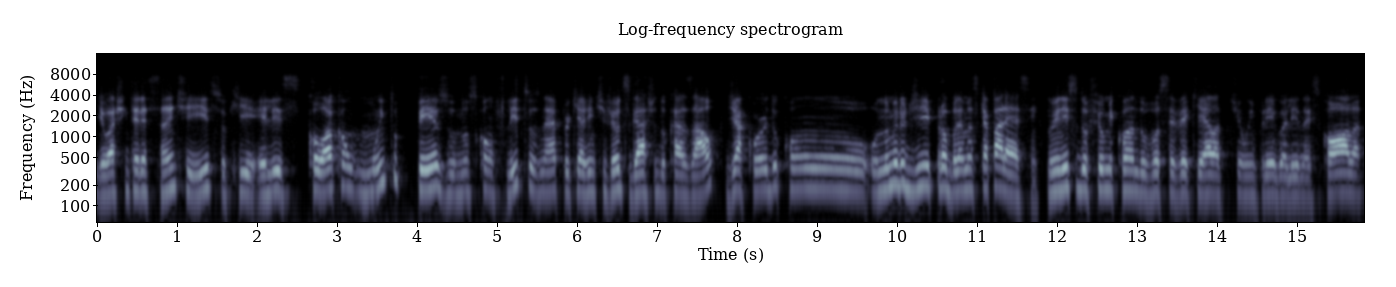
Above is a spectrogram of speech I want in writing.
E eu acho interessante isso que eles colocam muito peso nos conflitos, né? Porque a gente vê o desgaste do casal de acordo com o número de problemas que aparecem. No início do filme, quando você vê que ela tinha um emprego ali na escola,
